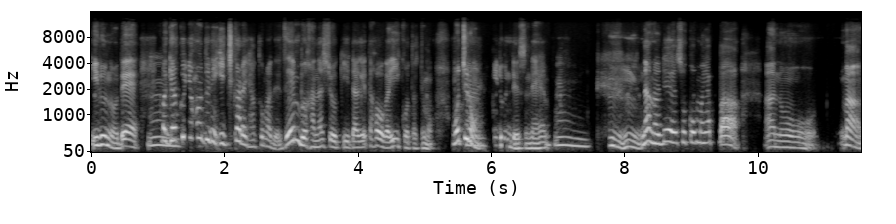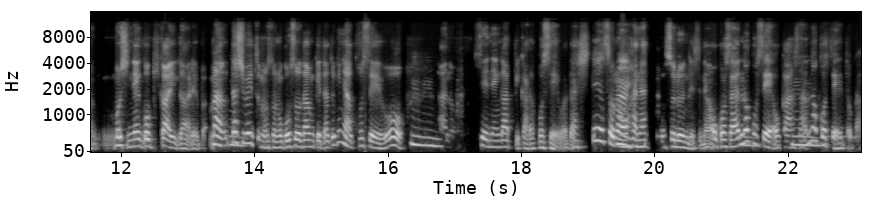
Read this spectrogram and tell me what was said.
いるので、うん、まあ、逆に本当に1から100まで全部話を聞いてあげた方がいい子たちももちろんい。るんですね。うん、うんうん。なので、そこもやっぱ、あの、まあ、もしね、ご機会があれば、まあ、私はいつもそのご相談を受けたときには個性を、うん、あの、生年月日から個性を出して、その話をするんですね。はい、お子さんの個性、お母さんの個性とか、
